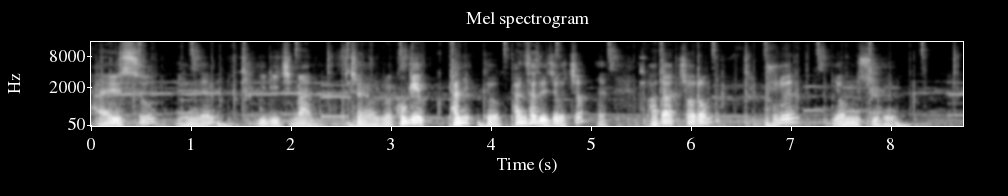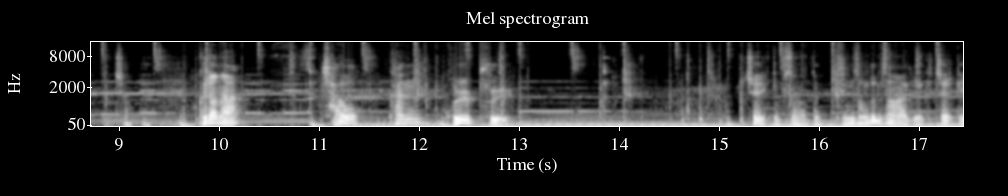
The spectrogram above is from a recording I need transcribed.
알 수 있는 일이지만 그쵸 여러분 거기에 반, 그 반사되죠 그쵸? 네. 바다처럼 푸른 염수호. 그쵸? 네. 그러나 자욱한 골풀. 그쵸? 이렇게 무슨 어떤 듬성듬성하게 그쵸? 이렇게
